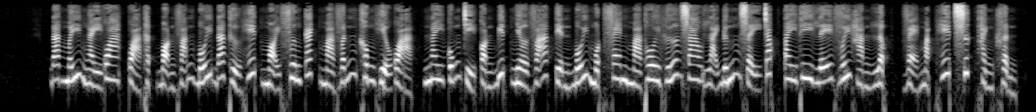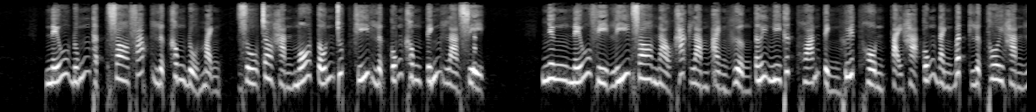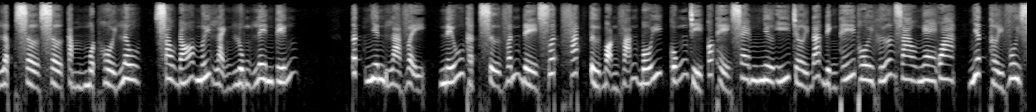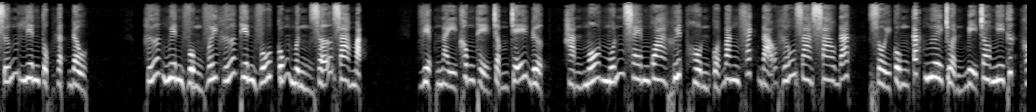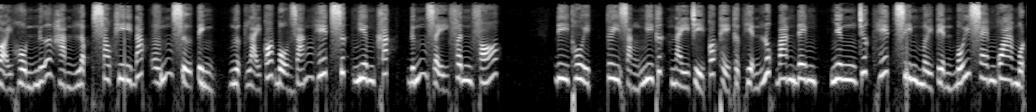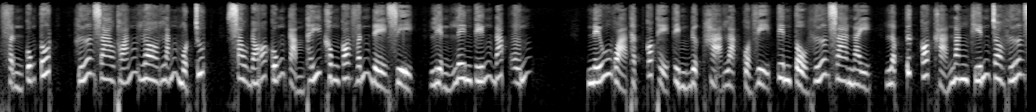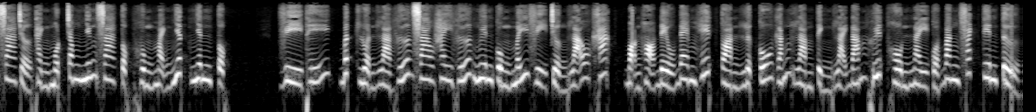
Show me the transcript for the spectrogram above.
Đã mấy ngày qua quả thật bọn vãn bối đã thử hết mọi phương cách mà vẫn không hiệu quả, nay cũng chỉ còn biết nhờ vã tiền bối một phen mà thôi hứa sao lại đứng dậy chắp tay thi lễ với hàn lập, vẻ mặt hết sức thành khẩn. Nếu đúng thật do pháp lực không đủ mạnh, dù cho hàn mố tốn chút khí lực cũng không tính là gì. Nhưng nếu vì lý do nào khác làm ảnh hưởng tới nghi thức hoán tỉnh huyết hồn tại hạ cũng đành bất lực thôi hàn lập sờ sờ cầm một hồi lâu, sau đó mới lạnh lùng lên tiếng. Tất nhiên là vậy, nếu thật sự vấn đề xuất phát từ bọn vãn bối cũng chỉ có thể xem như ý trời đã định thế thôi hứa giao nghe qua, nhất thời vui sướng liên tục gật đầu. Hứa nguyên vùng với hứa thiên vũ cũng mừng rỡ ra mặt. Việc này không thể chậm trễ được. Hàn mố muốn xem qua huyết hồn của băng phách đạo hữu ra sao đã. Rồi cùng các ngươi chuẩn bị cho nghi thức gọi hồn nữa hàn lập sau khi đáp ứng sự tình. Ngược lại có bộ dáng hết sức nghiêm khắc. Đứng dậy phân phó. Đi thôi, tuy rằng nghi thức này chỉ có thể thực hiện lúc ban đêm, nhưng trước hết xin mời tiền bối xem qua một phần cũng tốt, hứa giao thoáng lo lắng một chút, sau đó cũng cảm thấy không có vấn đề gì, liền lên tiếng đáp ứng. Nếu quả thật có thể tìm được hạ lạc của vị tiên tổ hứa gia này, lập tức có khả năng khiến cho hứa gia trở thành một trong những gia tộc hùng mạnh nhất nhân tộc. Vì thế, bất luận là hứa giao hay hứa nguyên cùng mấy vị trưởng lão khác, bọn họ đều đem hết toàn lực cố gắng làm tỉnh lại đám huyết hồn này của băng phách tiên tử.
